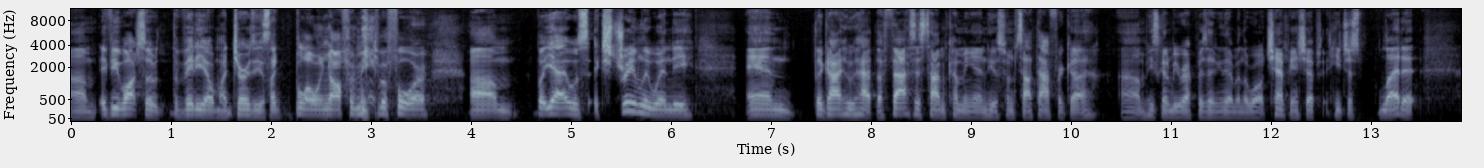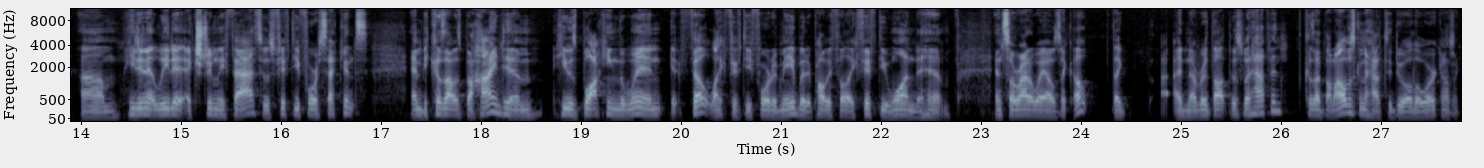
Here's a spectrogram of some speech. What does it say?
Um, if you watch the, the video, my jersey is like blowing off of me before. Um, but yeah, it was extremely windy, and the guy who had the fastest time coming in, he was from South Africa. Um, he's going to be representing them in the World Championships. He just led it. Um, he didn't lead it extremely fast. It was 54 seconds. And because I was behind him, he was blocking the wind. It felt like 54 to me, but it probably felt like 51 to him. And so right away, I was like, oh, like I- never thought this would happen because I thought I was going to have to do all the work. And I was like,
